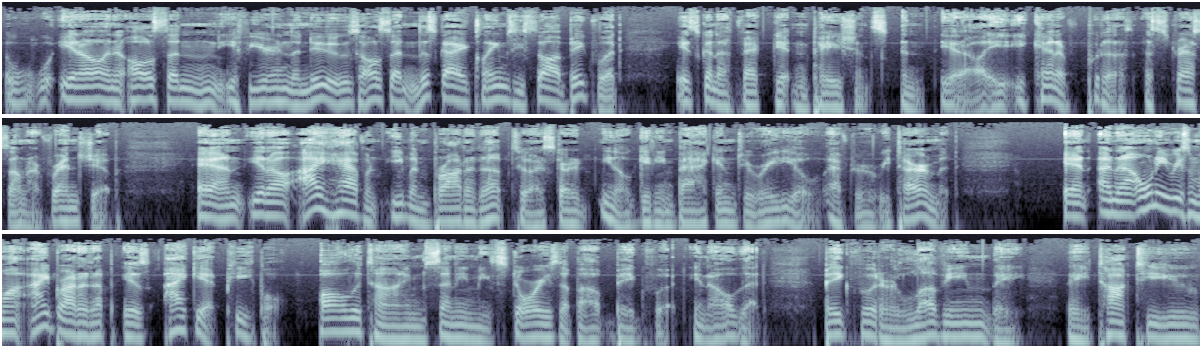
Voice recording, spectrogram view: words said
you know, and all of a sudden, if you're in the news, all of a sudden, this guy claims he saw a Bigfoot. It's going to affect getting patients, and you know, he, kind of put a, a stress on our friendship. And you know, I haven't even brought it up till I started, you know, getting back into radio after retirement. And and the only reason why I brought it up is I get people all the time sending me stories about Bigfoot. You know that Bigfoot are loving. They they talk to you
